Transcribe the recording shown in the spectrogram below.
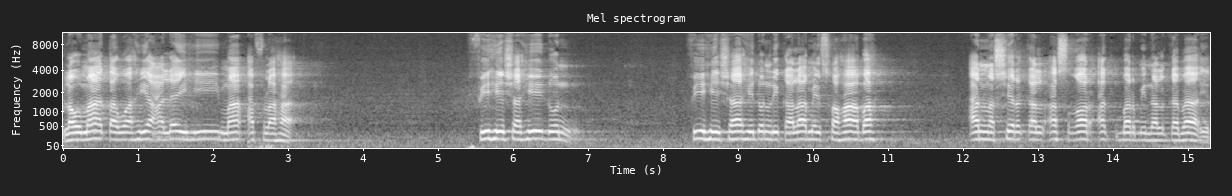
لو مات وهي عليه ما أفلح فيه شهيد فيه شاهد لكلام الصحابة أن الشرك الأصغر أكبر من الكبائر.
